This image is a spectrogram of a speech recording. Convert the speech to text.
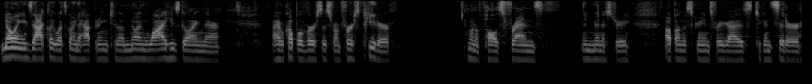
knowing exactly what's going to happen to him, knowing why he's going there. I have a couple of verses from 1 Peter, one of Paul's friends in ministry, up on the screens for you guys to consider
